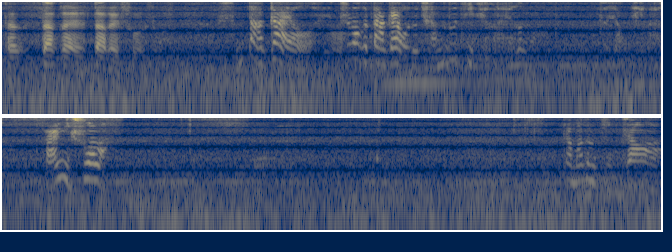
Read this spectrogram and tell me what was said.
大大概大概说了什么？什么大概哦？知道个大概，我都全部都记起来了嘛，都想不起来了。反正你说了，干嘛这么紧张啊？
